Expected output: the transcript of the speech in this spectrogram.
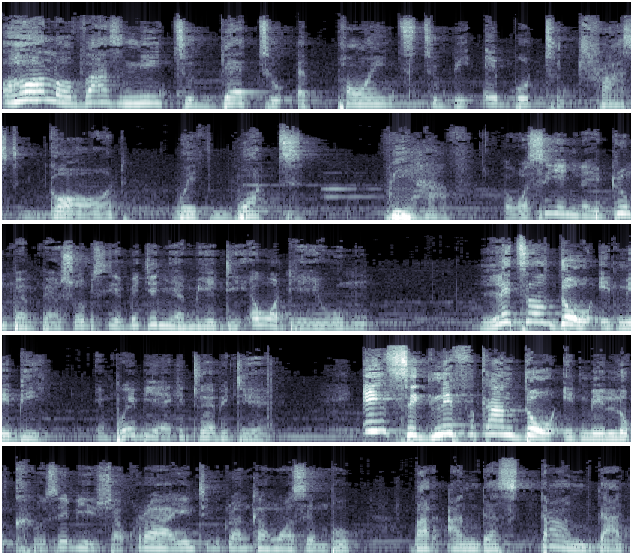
All of us need to get to a point to be able to trust God with what we have. ɛwɔ sɛ yɛ nyina yɛduru mpɛmpɛnsoɔ bi sɛ yɛbɛgye nyame yɛdi ɛwɔ deɛ yɛwɔ mu Little though it may be, insignificant though it may look, po sɛ bi yɛsua koraa a yɛntimi kora nka ho asɛm mpo but understand that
